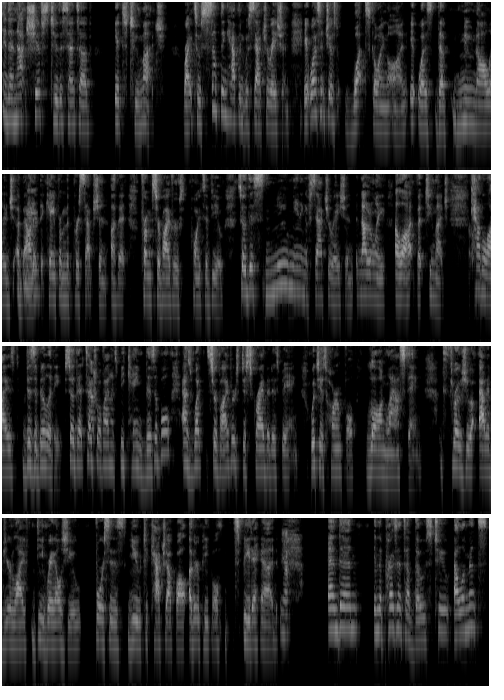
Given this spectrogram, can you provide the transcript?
and then that shifts to the sense of it's too much right? So something happened with saturation. It wasn't just what's going on. It was the new knowledge about mm-hmm. it that came from the perception of it from survivors' points of view. So this new meaning of saturation, not only a lot, but too much, catalyzed visibility so that sexual violence became visible as what survivors describe it as being, which is harmful, long lasting, throws you out of your life, derails you, forces you to catch up while other people speed ahead. Yeah. And then in the presence of those two elements,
